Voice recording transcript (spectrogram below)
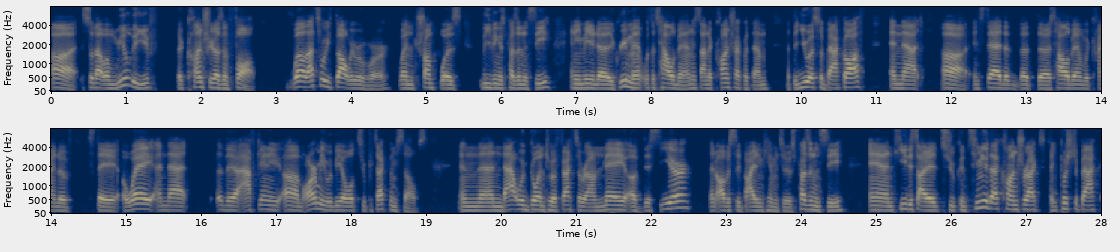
uh, so that when we leave, the country doesn't fall. Well, that's what we thought we were when Trump was leaving his presidency and he made an agreement with the Taliban and signed a contract with them that the US would back off and that uh, instead, that the, the Taliban would kind of stay away and that the Afghani um, army would be able to protect themselves. And then that would go into effect around May of this year. Then obviously Biden came into his presidency and he decided to continue that contract. He pushed it back,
